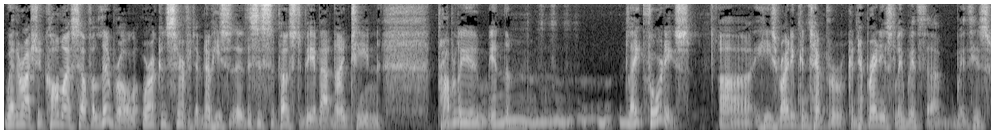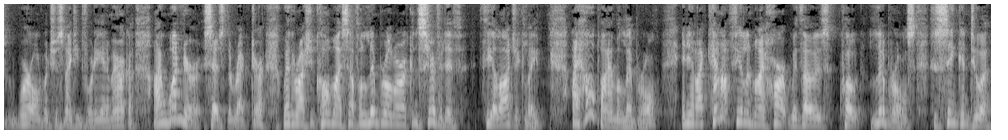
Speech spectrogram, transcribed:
whether I should call myself a liberal or a conservative. Now, he's uh, this is supposed to be about 19, probably in the late 40s. Uh, he's writing contempor- contemporaneously with uh, with his world, which is 1948 America. I wonder, says the rector, whether I should call myself a liberal or a conservative theologically. I hope I am a liberal, and yet I cannot feel in my heart with those, quote, liberals who sink into a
